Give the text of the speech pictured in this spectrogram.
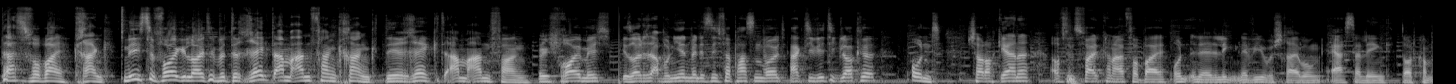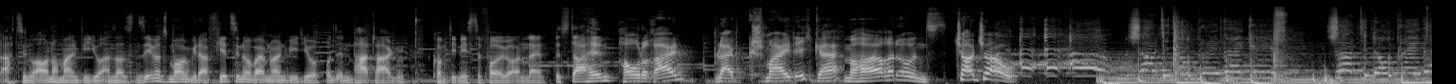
Das ist vorbei. Krank. Nächste Folge, Leute, wird direkt am Anfang krank. Direkt am Anfang. Ich freue mich. Ihr solltet abonnieren, wenn ihr es nicht verpassen wollt. Aktiviert die Glocke. Und schaut auch gerne auf dem Zweitkanal vorbei. Unten in der Link in der Videobeschreibung. Erster Link. Dort kommt 18 Uhr auch nochmal ein Video. Ansonsten sehen wir uns morgen wieder 14 Uhr beim neuen Video. Und in ein paar Tagen kommt die nächste Folge online. Bis dahin, haut rein. Bleibt geschmeidig, gell? Wir hören uns. Ciao, ciao. Shawty, don't play that game. Shawty, don't play that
